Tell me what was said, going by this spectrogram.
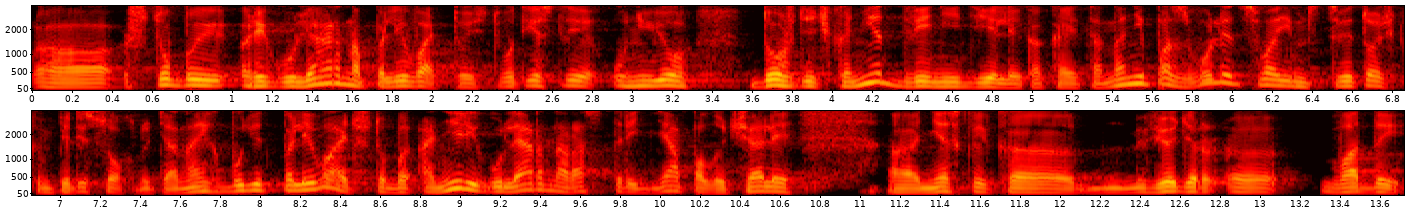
а, чтобы регулярно поливать. То есть вот если у нее дождичка нет две недели какая-то, она не позволит своим цветочкам пересохнуть, она их будет поливать, чтобы они регулярно раз в три дня получали а, несколько ведер э, воды.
